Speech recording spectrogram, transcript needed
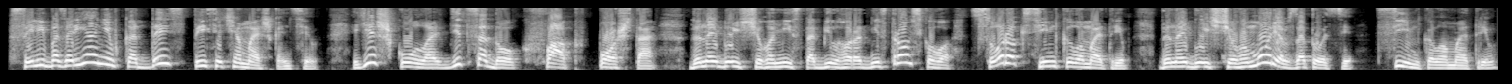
В селі Базар'янівка десь тисяча мешканців. Є школа, дітсадок, ФАП, пошта. До найближчого міста Білгород-Дністровського 47 кілометрів, до найближчого моря в Затоці 7 кілометрів.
